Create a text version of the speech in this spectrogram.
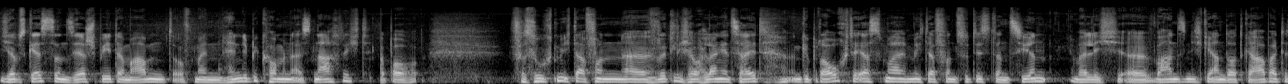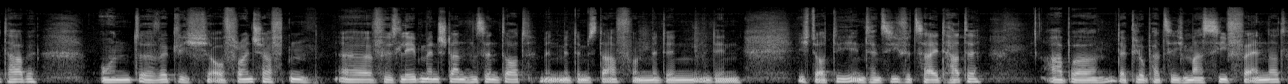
Ich habe es gestern sehr spät am Abend auf mein Handy bekommen als Nachricht. Ich habe auch versucht, mich davon äh, wirklich auch lange Zeit gebraucht, erstmal mich davon zu distanzieren, weil ich äh, wahnsinnig gern dort gearbeitet habe und äh, wirklich auch Freundschaften äh, fürs Leben entstanden sind dort mit, mit dem Staff und mit denen, mit denen ich dort die intensive Zeit hatte. Aber der Club hat sich massiv verändert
